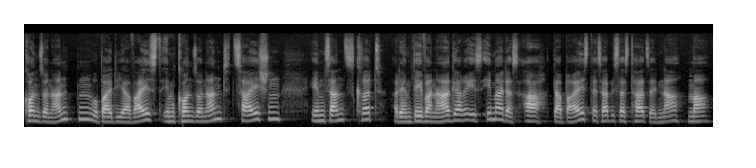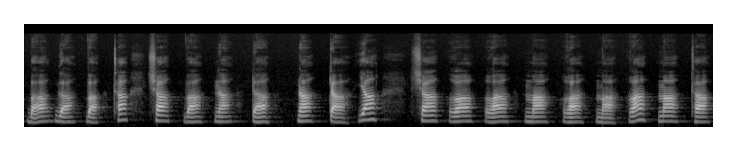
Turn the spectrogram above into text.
Konsonanten, wobei du ja weißt, im Konsonantzeichen im Sanskrit oder im Devanagari ist immer das A dabei, deshalb ist das tatsächlich Na, Ma, Ba, Ga, Va, Ta, Sha, Va, Na, Da, Na, Da, Ja, Sha, Ra, Ra, Ma, Ra, Ma, Ra, Ma, Ta,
